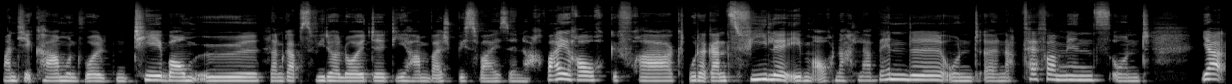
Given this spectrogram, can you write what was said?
Manche kamen und wollten Teebaumöl. Dann gab es wieder Leute, die haben beispielsweise nach Weihrauch gefragt. Oder ganz viele eben auch nach Lavendel und äh, nach Pfefferminz. Und ja,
